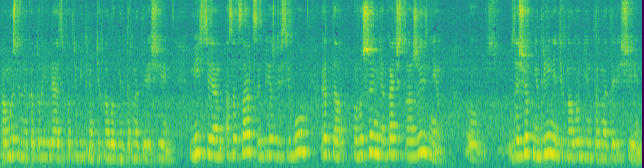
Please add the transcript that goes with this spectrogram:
промышленные, которые являются потребителем технологий интернета вещей. Миссия ассоциации прежде всего это повышение качества жизни э, за счет внедрения технологий интернета вещей.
